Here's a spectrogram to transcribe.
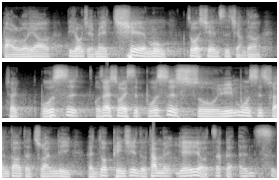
保罗要弟兄姐妹切莫做先知讲道？所以不是，我再说一次，不是属于牧师传道的专利。很多平信徒他们也有这个恩赐，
